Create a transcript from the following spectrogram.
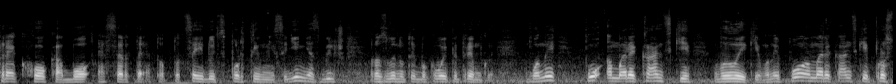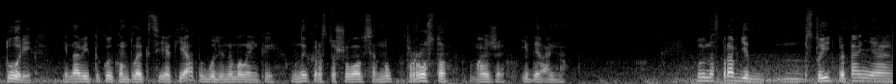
Track або SRT. Тобто це йдуть спортивні сидіння з більш розвинутою боковою підтримкою. Вони по-американськи великі, вони по-американськи просторі. І навіть такої комплекції, як я, доволі немаленький, в них розташувався ну просто майже ідеально. Ну насправді стоїть питання,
